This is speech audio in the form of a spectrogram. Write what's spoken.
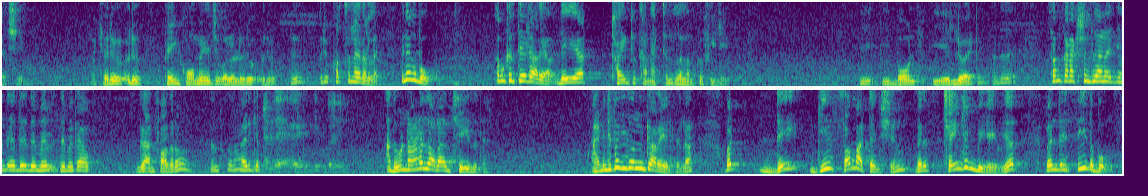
ടച്ച് ചെയ്യും. ഓക്കെ ഒരു ഒരു പെയിങ് ഹോമേജ് പോലുള്ളൊരു ഒരു- ഒരു കുറച്ച് നേരമല്ലേ? പിന്നെ അങ്ങ് പോകും. നമുക്ക് കൃത്യമായിട്ട് അറിയാം. They are trying to connect എന്നുള്ളത് നമുക്ക് ഫീൽ ചെയ്യും. ഈ ഈ ബോൺസ് ഈ എല്ലുമായിട്ട് അത് സം കണക്ഷൻസ് കാണാമായിരിക്കും ഗ്രാൻഡ് ഫാദറോ ഗ്രാൻഡ് ഫാദറോ ആയിരിക്കും. അതുകൊണ്ടാണല്ലോ അതാണ് ചെയ്യുന്നത്. ഐഡന്റിഫൈ ചെയ്തൊന്നും എനിക്ക് അറിയത്തില്ല. But they give some attention there is change in behaviour when they see the bones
